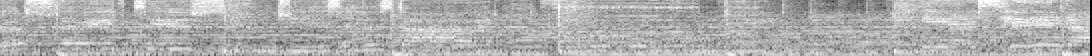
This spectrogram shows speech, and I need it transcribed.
a slave to sin. Jesus died for me. Yes, He died.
